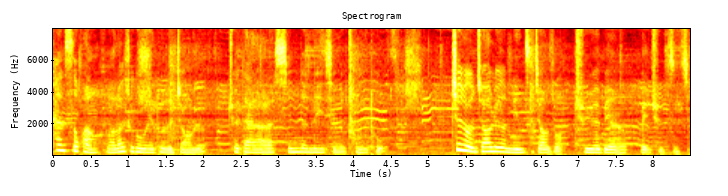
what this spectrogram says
看似缓和了这个维度的焦虑，却带来了新的内心的冲突。这种焦虑的名字叫做取悦别人，委屈自己。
